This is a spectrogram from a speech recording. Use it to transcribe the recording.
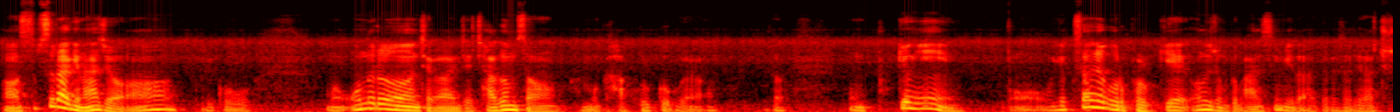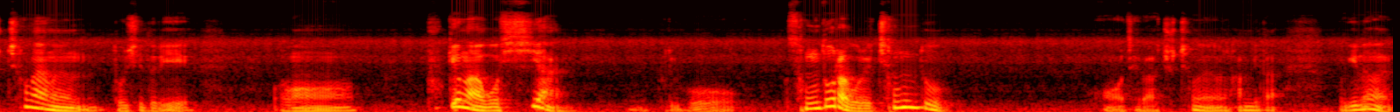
어, 씁쓸하긴 하죠. 그리고 뭐 오늘은 제가 이제 자금성 한번 가볼 거고요. 그래서 음, 북경이 어, 역사적으로 볼 게 어느 정도 많습니다. 그래서 제가 추천하는 도시들이 어, 북경하고 시안 그리고 성도라고 그래요. 청두 어, 제가 추천을 합니다. 여기는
